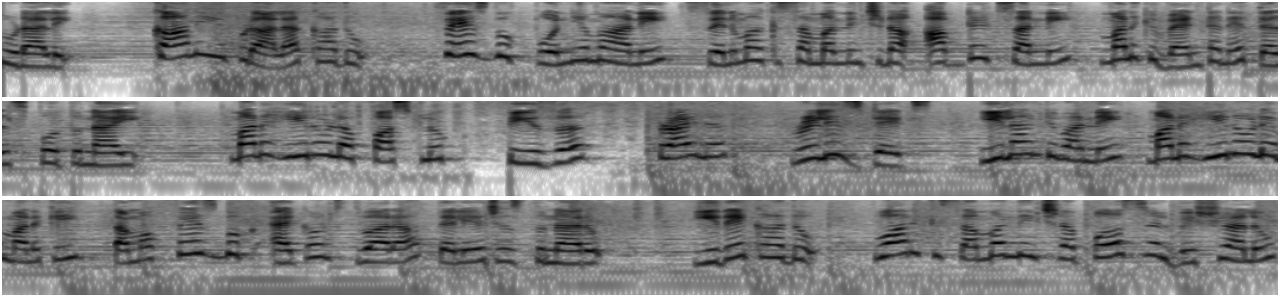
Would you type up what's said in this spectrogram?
చూడాలి. కానీ ఇప్పుడు అలా కాదు. ఫేస్బుక్ పుణ్యమా అని సినిమాకి సంబంధించిన అప్డేట్స్ అన్నీ మనకి వెంటనే తెలిసిపోతున్నాయి. మన హీరోల first look teaser trailer release dates. ఇలాంటివన్నీ మన హీరోలే మనకి తమ ఫేస్బుక్ అకౌంట్స్ ద్వారా తెలియజేస్తున్నారు. ఇదే కాదు వారికి సంబంధించిన పర్సనల్ విషయాలు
